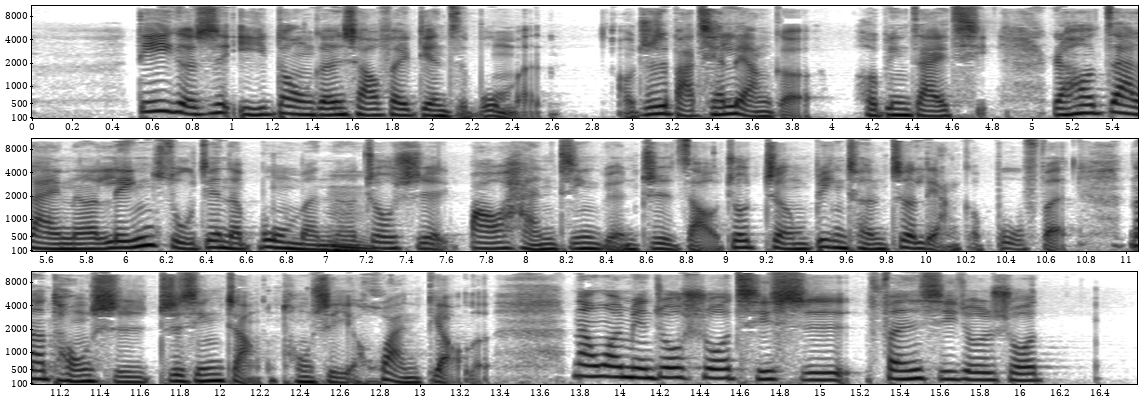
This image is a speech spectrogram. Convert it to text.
第一个是移动跟消费电子部门，哦，就是把前两个合并在一起，然后再来呢零组件的部门呢，就是包含晶圆制造，就整并成这两个部分。那同时执行长同时也换掉了。那外面就说，其实分析就是说。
